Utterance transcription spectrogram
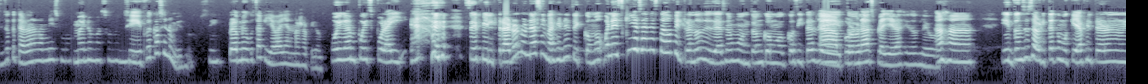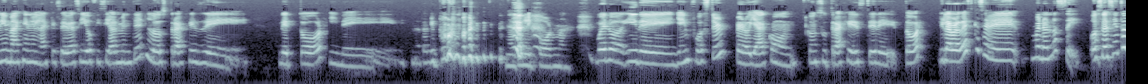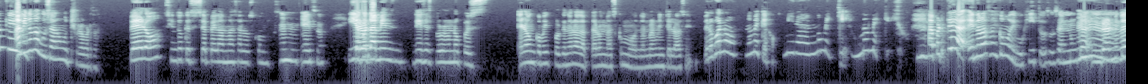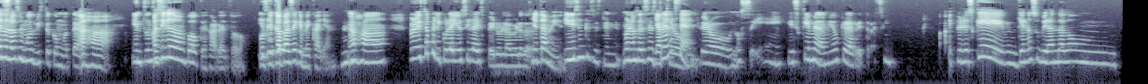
Siento que tardaron lo mismo. Bueno, más o menos. Sí, fue casi lo mismo. sí. Pero me gusta que ya vayan más rápido. Oigan, pues por ahí se filtraron unas imágenes de cómo. Bueno, es que ya se han estado filtrando desde hace un montón, como cositas de. Ah, por Thor. unas playeras y unos leos. Ajá. Y entonces ahorita como que ya filtraron una imagen en la que se ve así oficialmente los trajes de de Thor y de Natalie Portman. Natalie Portman. bueno, y de Jane Foster, pero ya con, con su traje este de Thor. Y la verdad es que se ve, bueno, no sé. O sea, siento A mí no me gustaron mucho, la verdad. Pero siento que sí se pega más a los cómics. que... Eso. Y Pero aparte- también dices, por uno, pues era un cómic porque no lo adaptaron más como normalmente lo hacen. Pero bueno, no me quejo. Mira, no me quejo, no me quejo. Aparte, eh, nada más son como dibujitos, o sea, nunca, Mm, realmente es- no los hemos visto como tal. Ajá. Entonces, Así que no me puedo quejar del todo. Porque capaz de que me callan. Ajá. Pero esta película yo sí la espero, la verdad. Yo también. Y dicen que se estrena. Bueno, o sea, se Ya estrena quiero este ver. año. Pero no sé. Es que me da miedo que la retrasen. Ay, pero es que ya nos hubieran dado un...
